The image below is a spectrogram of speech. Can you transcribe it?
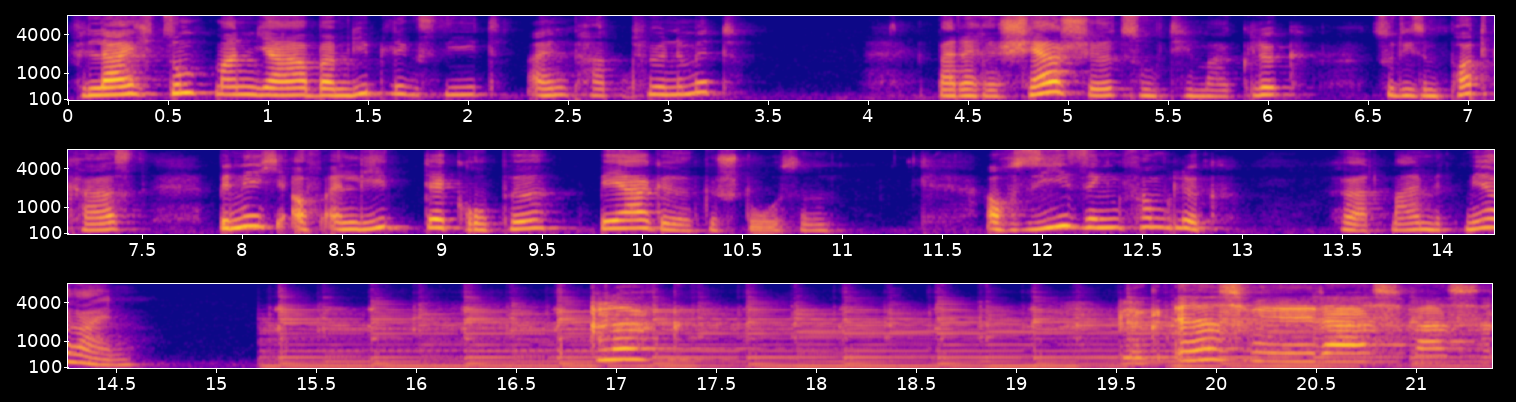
Vielleicht summt man ja beim Lieblingslied ein paar Töne mit. Bei der Recherche zum Thema Glück zu diesem Podcast bin ich auf ein Lied der Gruppe Berge gestoßen. Auch sie singen vom Glück. Hört mal mit mir rein. Glück. Glück ist wie das Wasser.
